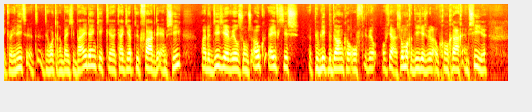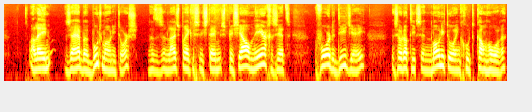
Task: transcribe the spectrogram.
ik weet niet, het, hoort er een beetje bij, denk ik. Eh, kijk, je hebt natuurlijk vaak de MC, maar de DJ wil soms ook eventjes het publiek bedanken. Of, wil, of ja, sommige DJ's willen ook gewoon graag MC'en. Alleen, ze hebben bootmonitors. Dat is een luidsprekersysteem speciaal neergezet voor de DJ, zodat hij zijn monitoring goed kan horen.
